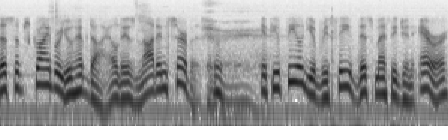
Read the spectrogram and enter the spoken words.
The subscriber you have dialed is not in service. If you feel you've received this message in error,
